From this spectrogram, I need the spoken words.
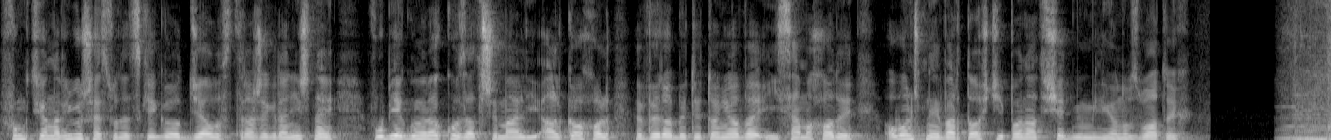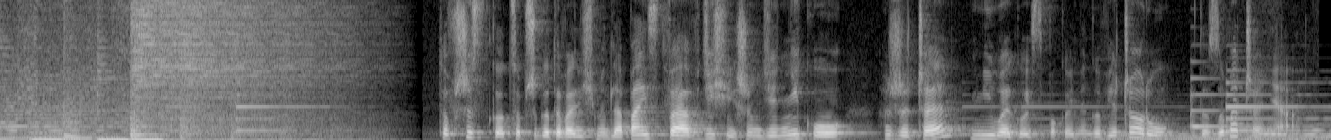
Funkcjonariusze Sudeckiego Oddziału Straży Granicznej w ubiegłym roku zatrzymali alkohol, wyroby tytoniowe i samochody o łącznej wartości ponad 7 milionów złotych. To wszystko, co przygotowaliśmy dla Państwa w dzisiejszym dzienniku. Życzę miłego i spokojnego wieczoru. Do zobaczenia.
